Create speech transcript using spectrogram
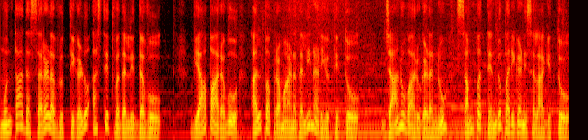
ಮುಂತಾದ ಸರಳ ವೃತ್ತಿಗಳು ಅಸ್ತಿತ್ವದಲ್ಲಿದ್ದವು. ವ್ಯಾಪಾರವು ಅಲ್ಪ ಪ್ರಮಾಣದಲ್ಲಿ ನಡೆಯುತ್ತಿತ್ತು. ಜಾನುವಾರುಗಳನ್ನು ಸಂಪತ್ತೆಂದು ಪರಿಗಣಿಸಲಾಗಿತ್ತು.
